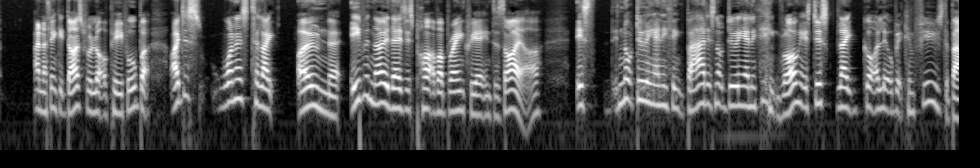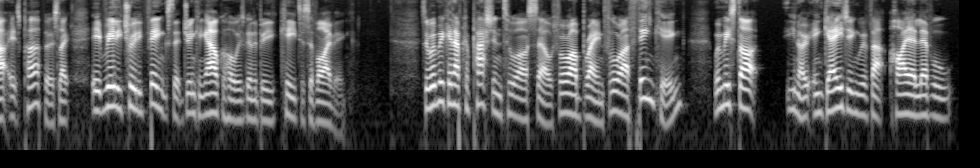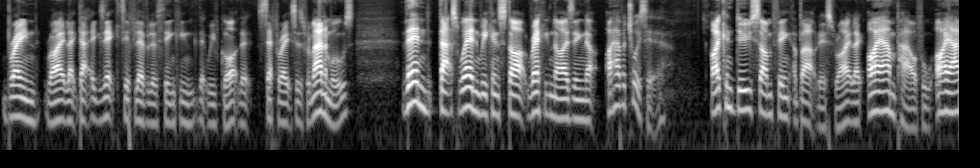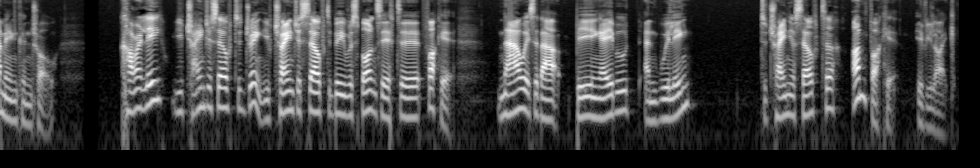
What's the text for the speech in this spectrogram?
and i think it does for a lot of people but i just want us to like own that even though there's this part of our brain creating desire it's not doing anything bad it's not doing anything wrong it's just like got a little bit confused about its purpose like it really truly thinks that drinking alcohol is going to be key to surviving so when we can have compassion to ourselves, for our brain, for our thinking, when we start, you know, engaging with that higher level brain, right, like that executive level of thinking that we've got that separates us from animals, then that's when we can start recognizing that I have a choice here. I can do something about this, right? Like I am powerful. I am in control. Currently, you've trained yourself to drink. You've trained yourself to be responsive to fuck it. Now it's about being able and willing to train yourself to unfuck it, if you like.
